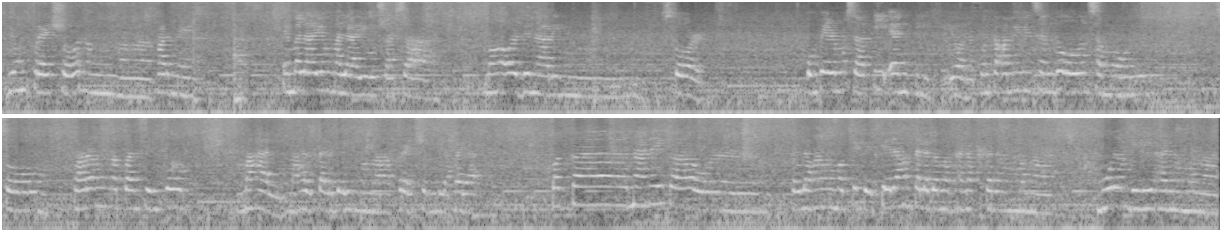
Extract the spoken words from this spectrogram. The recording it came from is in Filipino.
yung presyo ng mga karne eh malayong malayo siya sa mga ordinary store. Compare mo sa TNT. Yun, napunta kami minsan doon sa mall. So, parang napansin ko, mahal. Mahal talaga yung mga presyo nila. Kaya, pagka nanay ka or kailangan mo magtipid, kailangan talaga maghanap ka ng mga murang bilihan ng mga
